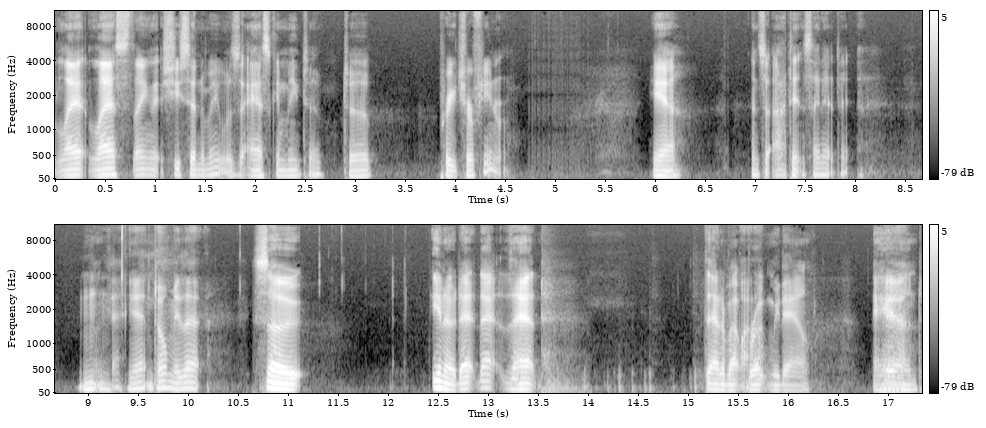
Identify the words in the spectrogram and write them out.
la- last thing that she said to me was asking me to, to preach her funeral. Yeah. And so I didn't say that. to- Mm-mm. Okay. You hadn't told me that. So, you know that that that that about Wow. broke me down, Yeah. and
